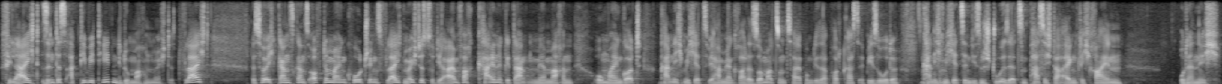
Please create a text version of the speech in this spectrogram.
Vielleicht sind es Aktivitäten, die du machen möchtest. Vielleicht das höre ich ganz, ganz oft in meinen Coachings. Vielleicht möchtest du dir einfach keine Gedanken mehr machen, oh mein Gott, kann ich mich jetzt, wir haben ja gerade Sommer zum Zeitpunkt dieser Podcast-Episode, kann ich mich jetzt in diesen Stuhl setzen? Passe ich da eigentlich rein oder nicht?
